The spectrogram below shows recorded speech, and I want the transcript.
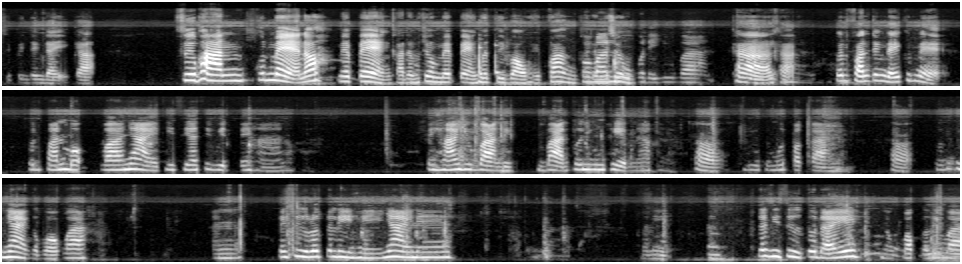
สิเป็นจังใดก็ซื้อพันคุณแม่เนาะแม่แป้งค่ะท่านผู้ชมแม่แป้งเพิ่นสิเว้าให้ฟังเพค่ะราะท่านว่าผู้ชมลูกบ่ได้อยู่บ้านค่ะค่ะ เพิ่นฝันจังใดคุณแม่ เพิ่นฝันบอกว่าใหญ่ที่เสียชีวิตไปหาเนาะค่ะไปหาอยู่บ้านเด็กบ้านเพิ่นกรุงเทพนะคะค่ะ อยู่สมุทรปราการน่ะค่ะใหญ่ก็บอกว่า อันไปซื้อลอตเตอรี่ให้ใหญ่แน่บัดนี้ จะสิซื้อตัวใดน้องป๊อบก็เลยว่า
